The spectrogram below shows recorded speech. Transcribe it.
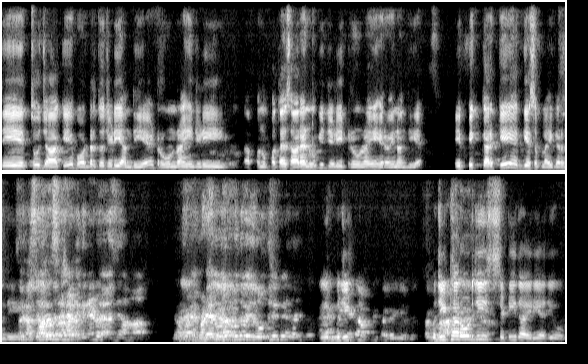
ਤੇ ਇੱਥੋਂ ਜਾ ਕੇ ਬਾਰਡਰ ਤੋਂ ਜਿਹੜੀ ਆਂਦੀ ਹੈ ਡਰੋਨ ਰਾਹੀਂ ਜਿਹੜੀ ਆਪਾਂ ਨੂੰ ਪਤਾ ਹੈ ਸਾਰਿਆਂ ਨੂੰ ਕਿ ਜਿਹੜੀ ਡਰੋਨ ਰਾਹੀਂ ਹੈਰੋਇਨ ਆਂਦੀ ਹੈ ਇਹ ਪਿਕ ਕਰਕੇ ਅੱਗੇ ਸਪਲਾਈ ਕਰਨ ਦੀ ਸੀ ਮਜੀਠਾ ਰੋਡ ਜੀ ਸਿਟੀ ਦਾ ਏਰੀਆ ਜੀ ਉਹ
